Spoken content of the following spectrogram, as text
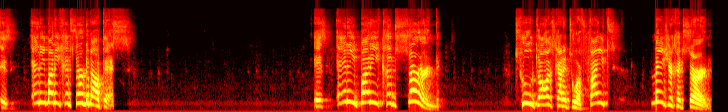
Is anybody concerned about this? Is anybody concerned? Two dogs got into a fight, major concern.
